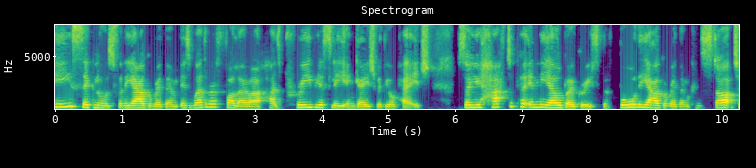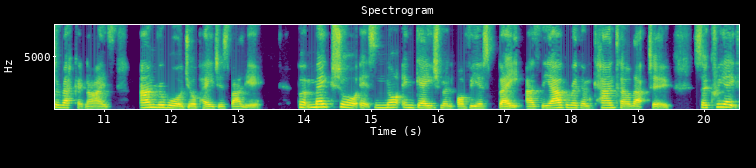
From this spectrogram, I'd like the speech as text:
key signals for the algorithm is whether a follower has previously engaged with your page. So you have to put in the elbow grease before the algorithm can start to recognize and reward your page's value. But make sure it's not engagement obvious bait, as the algorithm can tell that too. So create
